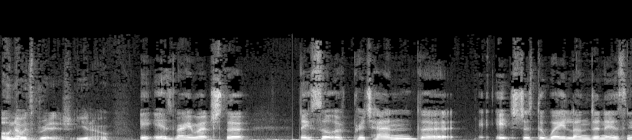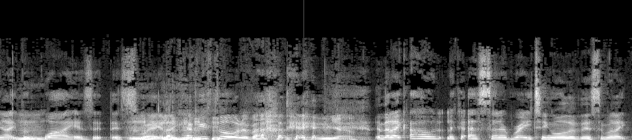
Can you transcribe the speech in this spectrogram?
oh, now it's British, you know. It is very much that they sort of pretend that it's just the way London is, and you're like, but mm. why is it this way? Like, have you thought about it? Yeah. And they're like, oh, look at us celebrating all of this, and we're like,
